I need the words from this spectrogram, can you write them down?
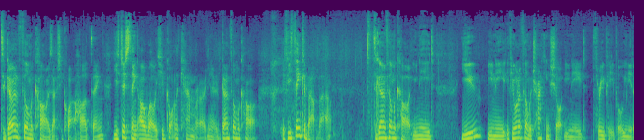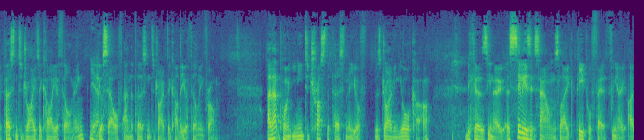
to go and film a car is actually quite a hard thing. You just think, oh well, if you've got on the camera, you know, go and film a car. If you think about that, to go and film a car, you need you, you need if you want to film a tracking shot, you need three people. You need a person to drive the car you're filming, Yeah. yourself, and the person to drive the car that you're filming from. At that point, you need to trust the person that you're that's driving your car, because you know, as silly as it sounds, like people, fa- you know, I,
